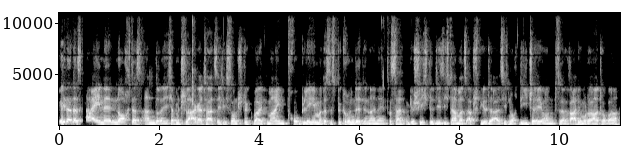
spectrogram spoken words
weder das eine noch das andere. Ich habe mit Schlager tatsächlich so ein Stück weit mein Problem. Das ist begründet in einer interessanten Geschichte, die sich damals abspielte, als ich noch DJ und äh, Radiomoderator war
